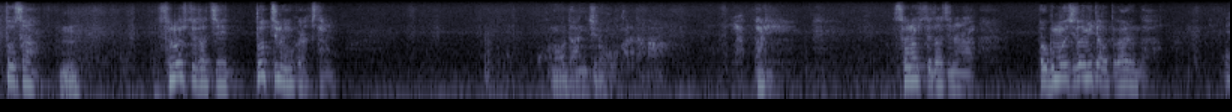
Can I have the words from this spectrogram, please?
お父さん。うん？その人たちどっちの方から来たの？この団地の方からだな。やっぱりその人たちなら僕も一度見たことがあるんだ。え？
